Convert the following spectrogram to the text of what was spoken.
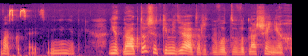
вас касается, меня нет. Нет, ну а кто все-таки медиатор вот в отношениях?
